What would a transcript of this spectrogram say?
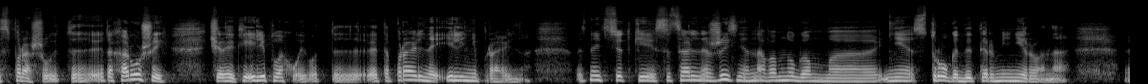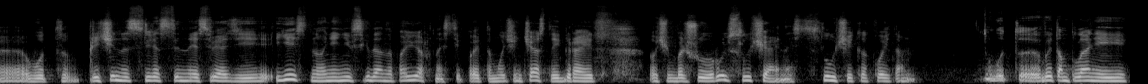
спрашивают, э, это хороший человек или плохой, вот э, это правильно или неправильно. Вы знаете, все-таки социальная жизнь, она во многом э, не строго детерминирована. Э, вот причинно-следственные связи есть, но они не всегда на поверхности, поэтому очень часто играет очень большую роль случайность, случай какой-то. Вот э, в этом плане и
